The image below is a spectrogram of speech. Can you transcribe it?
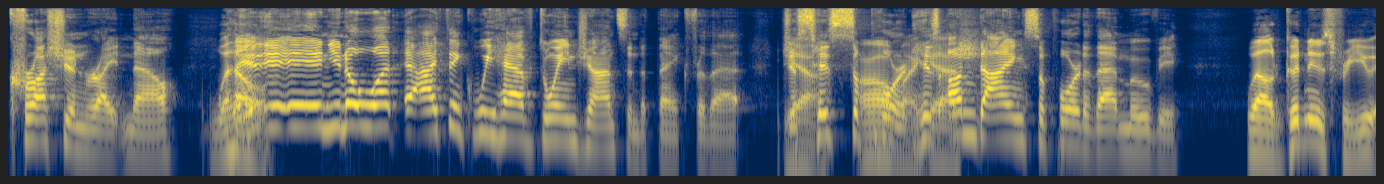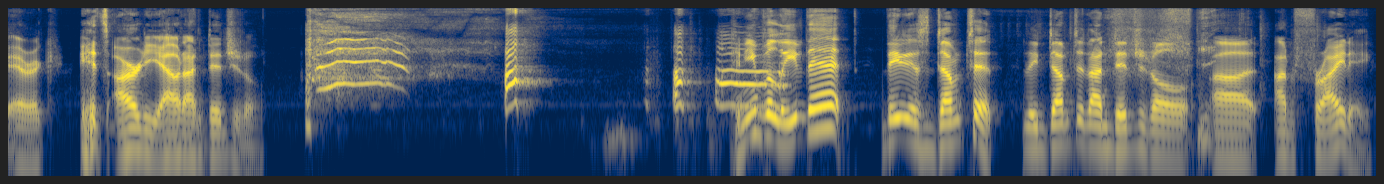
crushing right now. Well, And, and you know what? I think we have Dwayne Johnson to thank for that. Just Yeah. his Oh support, my his gosh. undying support of that movie. well, good news for you, Erik. It's already out on digital. Can you believe that? They just dumped it. They dumped it on digital uh, on Friday.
